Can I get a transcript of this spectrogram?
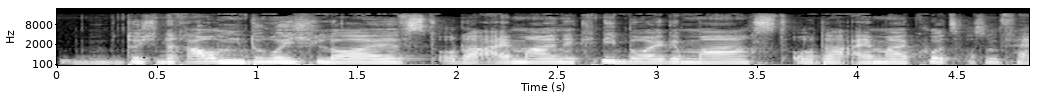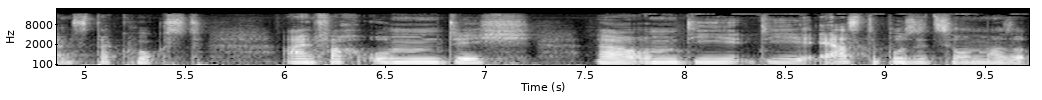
durch den Raum durchläufst oder einmal eine Kniebeuge machst oder einmal kurz aus dem Fenster guckst, einfach um dich, äh, um die, die erste Position mal so,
